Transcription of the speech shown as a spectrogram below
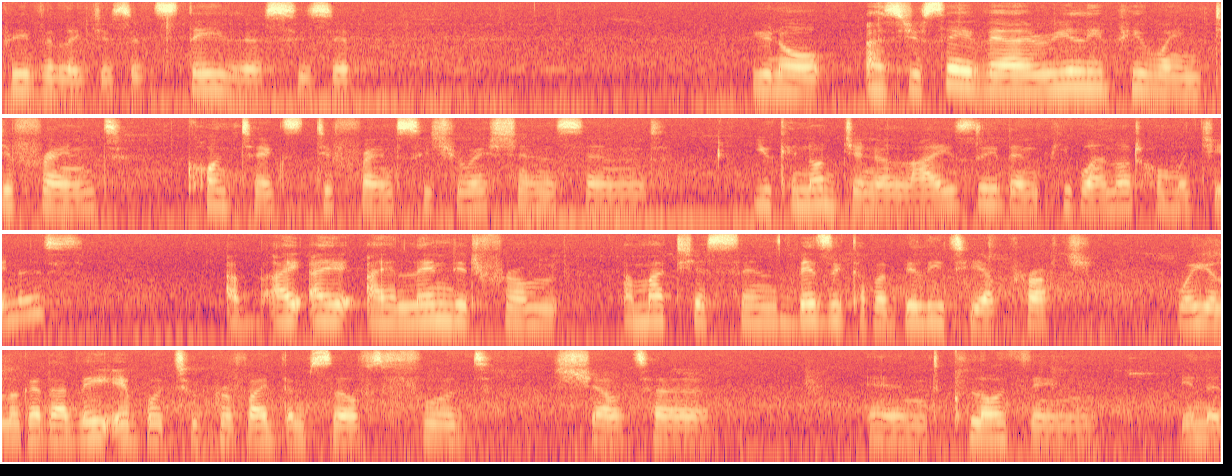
privilege? Is it status? Is it, you know, as you say, there are really people in different contexts, different situations, and you cannot generalize it, and people are not homogeneous. I, I, I learned it from Amartya Sen's basic capability approach, where you look at are they able to provide themselves food, shelter, and clothing in a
